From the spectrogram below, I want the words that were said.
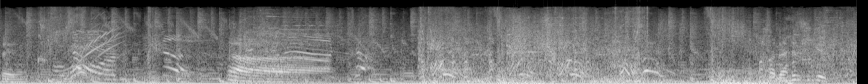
Oh, that is good.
